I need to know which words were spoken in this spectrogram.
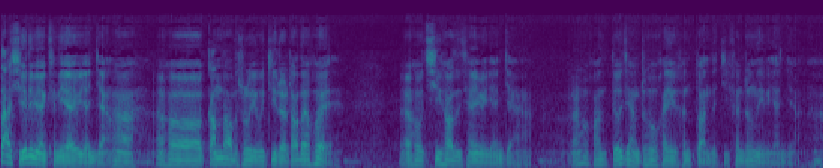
大学里面肯定要有演讲啊，然后刚到的时候有个记者招待会，然后七号之前有个演讲，然后好像得奖之后还有一个很短的几分钟的一个演讲啊。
